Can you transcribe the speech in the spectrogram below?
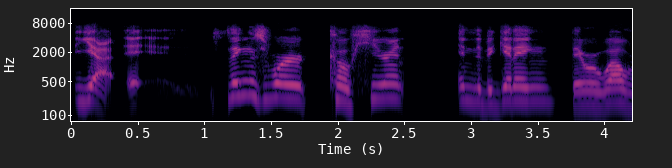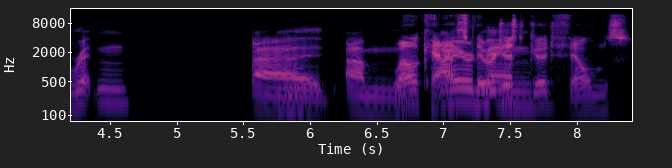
yeah, eh, things were coherent in the beginning. They were well written. Uh, um, Well cast. Iron they were just good films.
